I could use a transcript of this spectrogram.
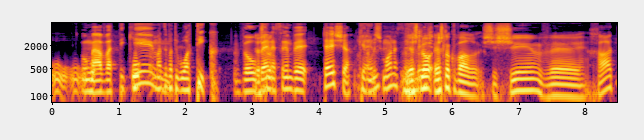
הוא, הוא מהוותיקים, הוא, מה זה ותיק? הוא עתיק. והוא בן לו- 29, כן. 28, יש לו, 29. יש לו כבר 61.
